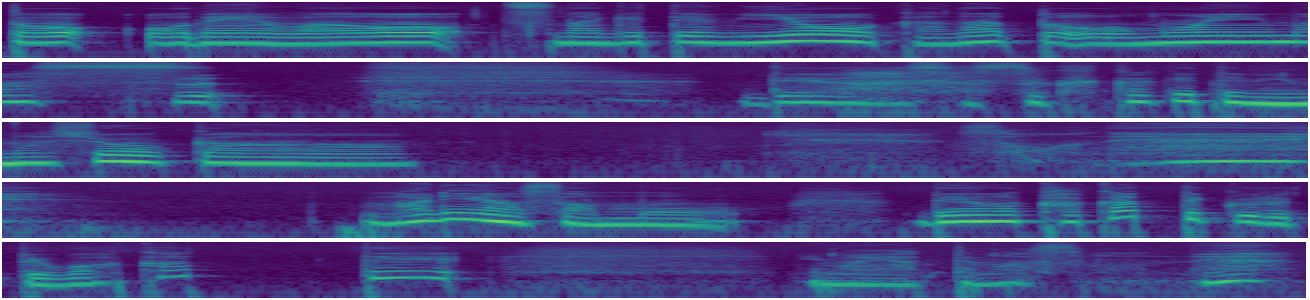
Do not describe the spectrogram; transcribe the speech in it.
とお電話をつなげてみようかなと思います。では早速かけてみましょうか。そうね。マリアンさんも電話かかってくるって分かって今やってますもんね。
